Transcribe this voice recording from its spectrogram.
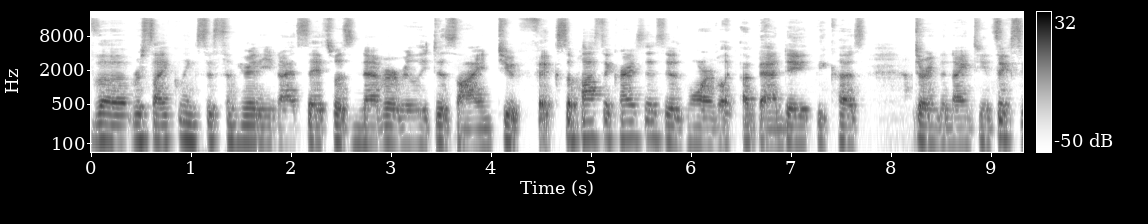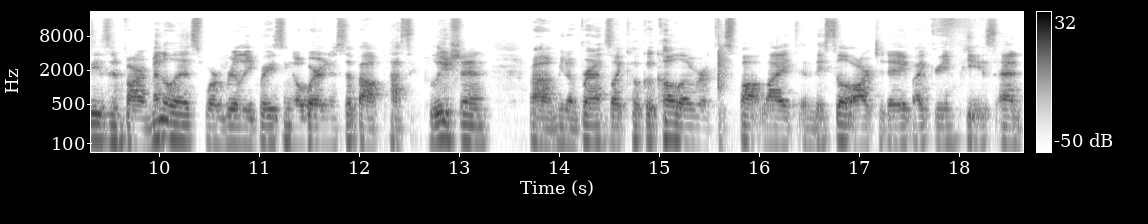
the recycling system here in the United States was never really designed to fix the plastic crisis. It was more of like a band aid because during the 1960s, environmentalists were really raising awareness about plastic pollution. Um, you know, brands like Coca Cola were at the spotlight, and they still are today by Greenpeace. And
